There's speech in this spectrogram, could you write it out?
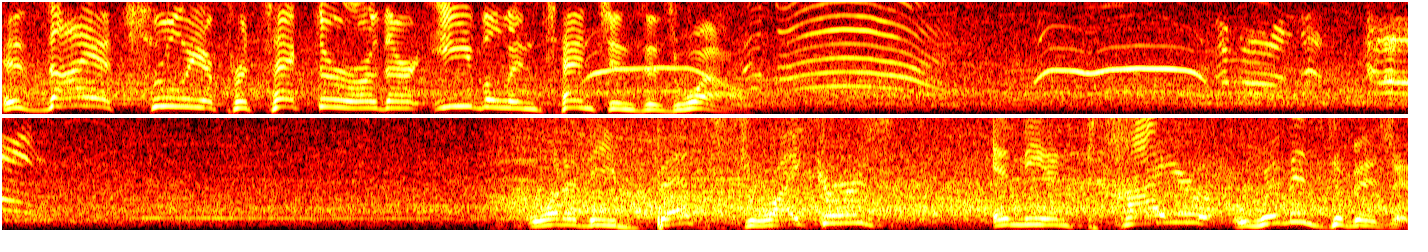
is Zaya truly a protector or are there evil intentions as well? Come on! Come on, let's go! One of the best strikers in the entire women's division.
